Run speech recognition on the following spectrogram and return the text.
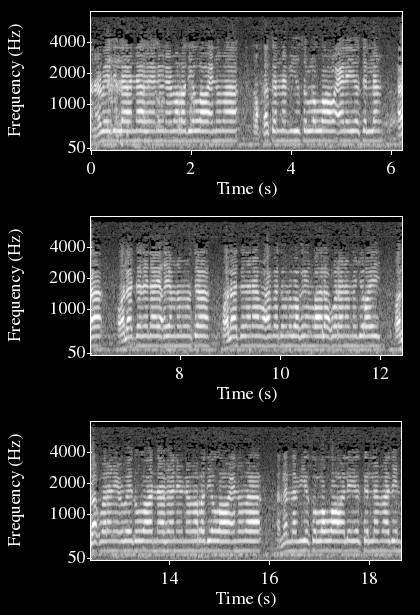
عن عبيد الله النافع عن ابن عمر رضي الله عنهما رخص النبي صلى الله عليه وسلم قال حدثنا يحيى بن موسى قال حدثنا محمد بن بكر قال اخبرنا ابن جريج قال اخبرني عبيد الله النافع عن ابن عمر رضي الله عنهما ان النبي صلى الله عليه وسلم اذن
